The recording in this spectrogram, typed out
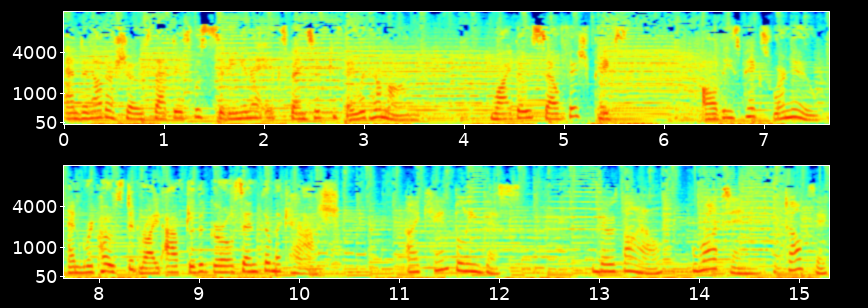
And another shows that Des was sitting in an expensive cafe with her mom. Why those selfish pics? All these pics were new and were posted right after the girl sent them the cash. I can't believe this. Those vile, rotten, toxic,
